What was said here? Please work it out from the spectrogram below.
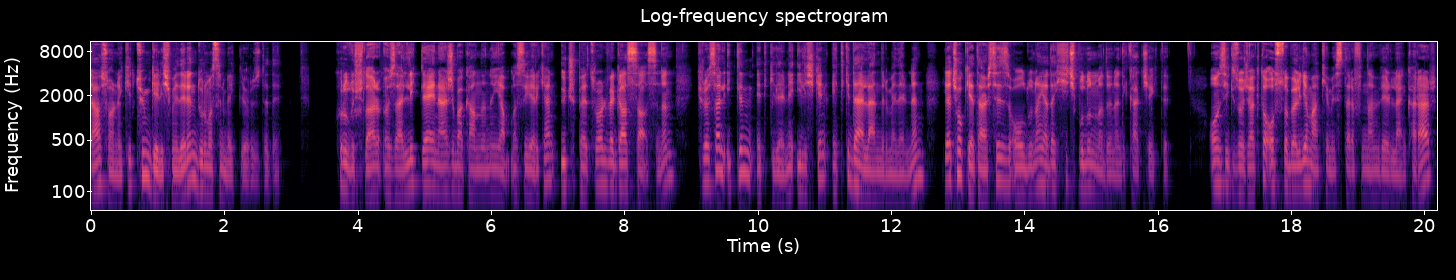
daha sonraki tüm gelişmelerin durmasını bekliyoruz dedi. Kuruluşlar özellikle Enerji Bakanlığı'nın yapması gereken 3 petrol ve gaz sahasının küresel iklim etkilerine ilişkin etki değerlendirmelerinin ya çok yetersiz olduğuna ya da hiç bulunmadığına dikkat çekti. 18 Ocak'ta Oslo Bölge Mahkemesi tarafından verilen karar,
